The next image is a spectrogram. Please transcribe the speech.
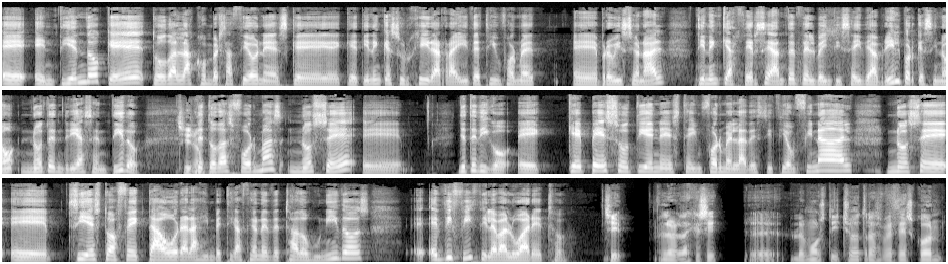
Eh, entiendo que todas las conversaciones que, tienen que surgir a raíz de este informe eh, provisional tienen que hacerse antes del 26 de abril, porque si no, no tendría sentido. De todas formas, no sé, eh, ya te digo, qué peso tiene este informe en la decisión final, no sé si esto afecta ahora a las investigaciones de Estados Unidos. Es difícil evaluar esto. Sí, La verdad es que sí. Eh, lo hemos dicho otras veces con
